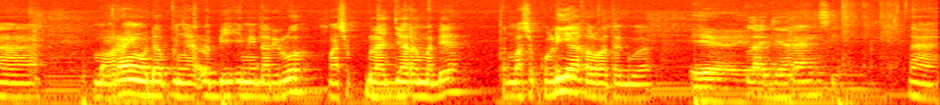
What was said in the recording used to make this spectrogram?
eh, sama orang yang udah punya lebih ini dari lu masuk belajar sama dia termasuk kuliah kalau kata gua Iya iya. Pelajaran sih. Nah,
